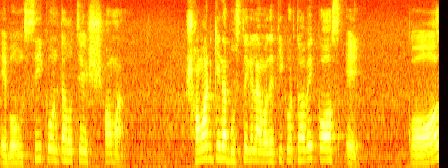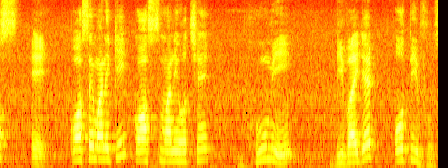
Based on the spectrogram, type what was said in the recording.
এবং সি কোণটা হচ্ছে সমান। সমান কিনা বুঝতে গেলে আমাদের কি করতে হবে? কস এ কস এ কস এ মানে কি? কস মানে হচ্ছে ভূমি ডিভাইডেড অতিভুজ।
